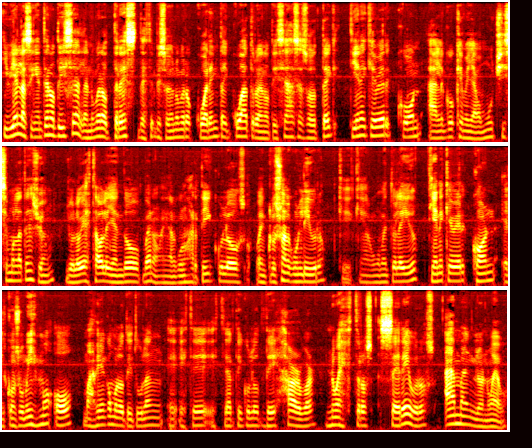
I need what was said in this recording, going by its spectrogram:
Y bien, la siguiente noticia, la número 3 de este episodio número 44 de Noticias Asesor Tech, tiene que ver con algo que me llamó muchísimo la atención. Yo lo había estado leyendo, bueno, en algunos artículos o incluso en algún libro que, que, en algún momento he leído, tiene que ver con el consumismo o más bien como lo titulan eh, este, este artículo de Harvard, nuestros cerebros aman lo nuevo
